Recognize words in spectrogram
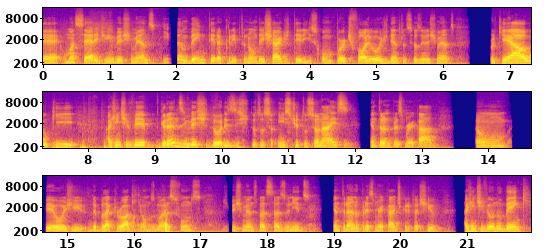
é, uma série de investimentos e também ter a cripto, não deixar de ter isso como portfólio hoje dentro dos seus investimentos. Porque é algo que a gente vê grandes investidores institu- institucionais entrando para esse mercado. Então, vê hoje o The BlackRock, que é um dos maiores fundos de investimentos nos Estados Unidos, entrando para esse mercado de criptoativo. A gente vê o Nubank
